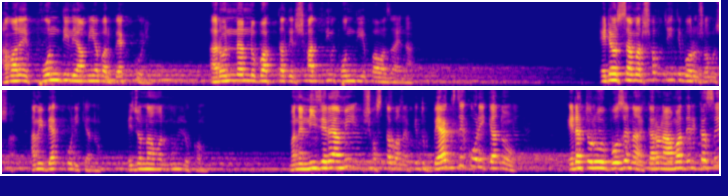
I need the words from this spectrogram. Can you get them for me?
আমারে ফোন দিলে আমি আবার ব্যাক করি। আর অন্যান্য বক্তাদের সাত দিন ফোন দিয়ে পাওয়া যায় না। এটা হচ্ছে আমার সবচেয়ে বড় সমস্যা। আমি ব্যাক করি কেন? এই জন্য আমার মূল্য কম। মানে নিজেরা আমি সস্তা বানাই। কিন্তু ব্যাগ যে করি কেন? এটা তোর বোঝে না। কারণ আমাদের কাছে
